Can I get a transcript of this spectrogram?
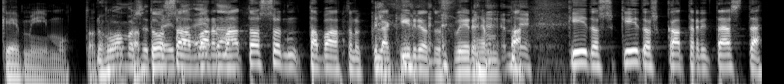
Kemi, mutta No tuota, huomasin, tuossa on varmaan, tää- tuossa on tapahtunut kyllä kirjoitusvirhe, mutta kiitos, kiitos Katri tästä.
